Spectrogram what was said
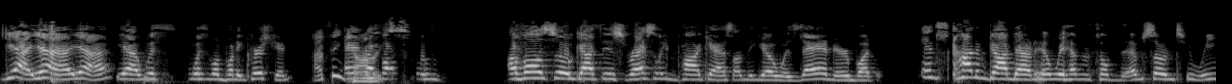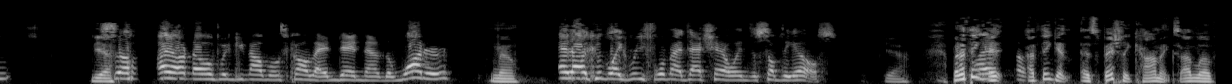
Yeah, yeah, yeah, yeah. With with my buddy Christian. I think And I've comics. also, I've also got this wrestling podcast on the go with Xander, but it's kind of gone downhill. We haven't filmed the episode in two weeks. Yeah. So I don't know if we can almost call that dead now in the water. Well, And I could like reformat that channel into something else. yeah. But I think, I- it, I think it, especially comics. I love,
